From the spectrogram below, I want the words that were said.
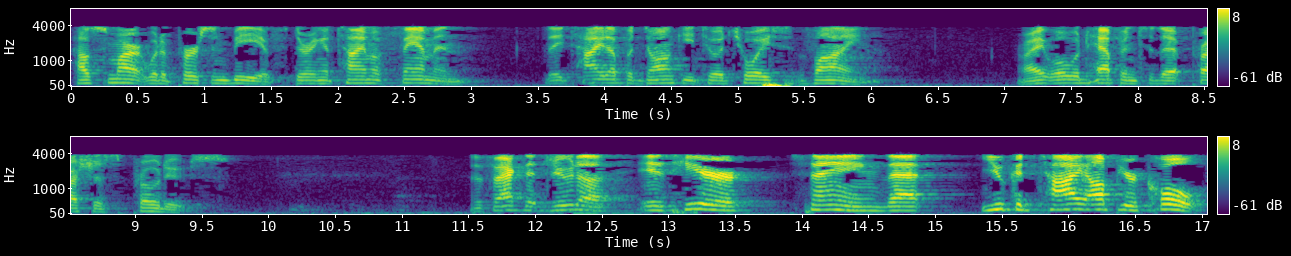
How smart would a person be if during a time of famine they tied up a donkey to a choice vine? Right? What would happen to that precious produce? The fact that Judah is here saying that you could tie up your colt,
